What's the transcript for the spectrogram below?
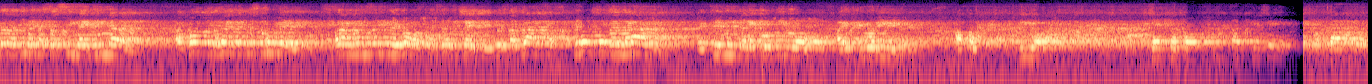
Amministrativa che assassina i criminali, a quanti governi questo momento si faranno riferire le cose che stiamo dicendo in questa piazza, che non si fermeranno e che è inutile che continuino a intimorire. A Io può non far piacere portarlo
